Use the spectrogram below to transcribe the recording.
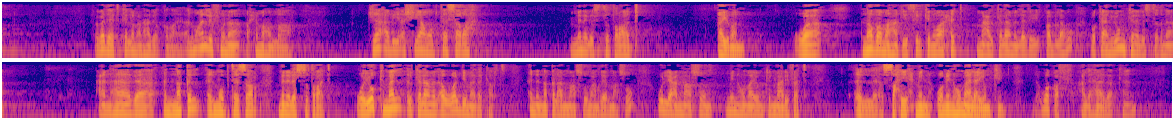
فبدأ يتكلم عن هذه القضايا. المؤلف هنا رحمه الله جاء بأشياء مبتسرة من الاستطراد أيضا. ونظمها في سلك واحد مع الكلام الذي قبله وكان يمكن الاستغناء عن هذا النقل المبتسر من الاستطراد. ويكمل الكلام الأول بما ذكرت أن النقل عن معصوم عن غير معصوم واللي عن معصوم منه ما يمكن معرفة الصحيح منه ومنه ما لا يمكن. وقف على هذا كان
